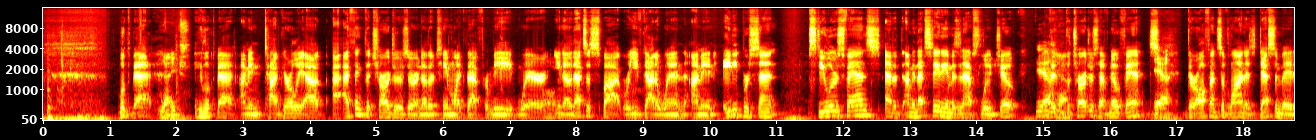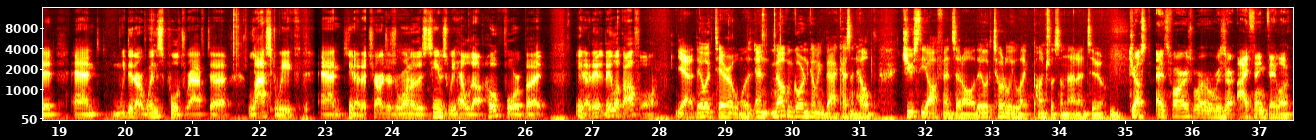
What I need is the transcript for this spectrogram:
looked bad. Yikes. He looked bad. I mean, Todd Gurley out. I think the Chargers are another team like that for me, where Oh. you know that's a spot where you've got to win. I mean, eighty percent Steelers fans at a, I mean that stadium is an absolute joke. Yeah. The, Yeah. the Chargers have no fans. Yeah. Their offensive line is decimated, and we did our wins pool draft uh, last week, and you know the Chargers were one of those teams we held out hope for, but you know they, they look awful. Yeah, they look terrible. And Melvin Gordon coming back hasn't helped juice the offense at all. They look totally like punchless on that end too. Just as far as we're reserved, I think they look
